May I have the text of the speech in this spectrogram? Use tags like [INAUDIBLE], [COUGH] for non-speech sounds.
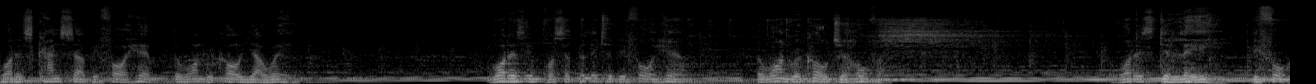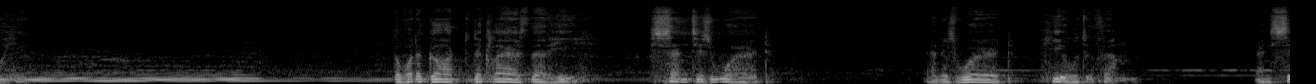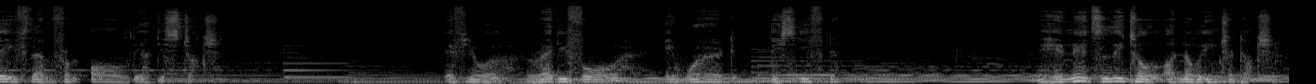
What is cancer before him? The one we call Yahweh. What is impossibility before him? The one we call Jehovah. What is delay before him? The word of God declares that he sent his word and his word healed them and saved them from all their destruction. If you are ready for a word this evening, he needs little or no introduction.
